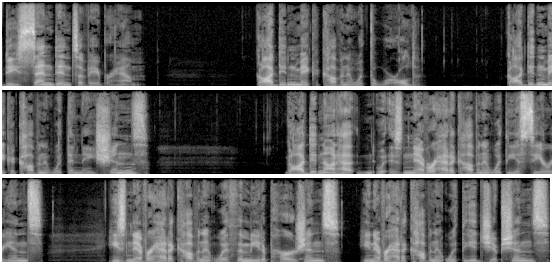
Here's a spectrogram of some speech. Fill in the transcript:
descendants of Abraham. God didn't make a covenant with the world. God didn't make a covenant with the nations. God did not have has never had a covenant with the Assyrians. He's never had a covenant with the Medo Persians. He never had a covenant with the Egyptians.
